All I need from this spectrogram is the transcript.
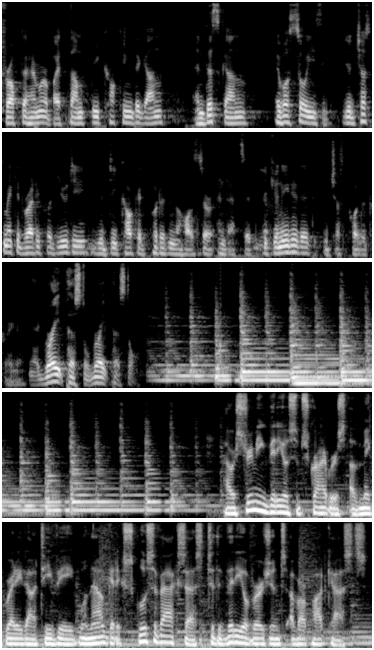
drop the hammer by thumb decocking the gun. And this gun, it was so easy. You just make it ready for duty, you decock it, put it in the holster, and that's it. If you needed it, you just pull the trigger. Yeah, great pistol, great pistol. Our streaming video subscribers of MakeReady.tv will now get exclusive access to the video versions of our podcasts.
